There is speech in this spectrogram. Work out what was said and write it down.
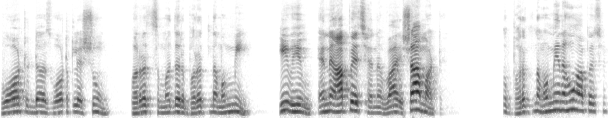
વોટ ડઝ વોટ એટલે શું? ભરત મધર ભરતના મમ્મી ગીવ હિમ એને આપે છે અને વાય શા માટે? તો ભરતના મમ્મીને શું આપે છે?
